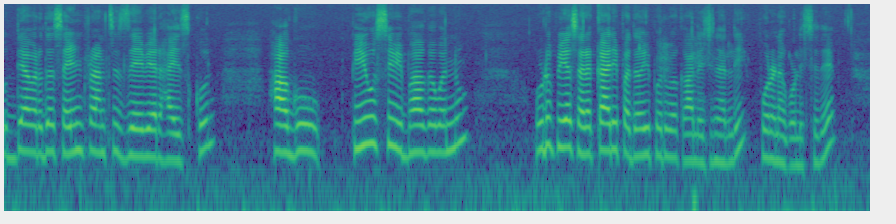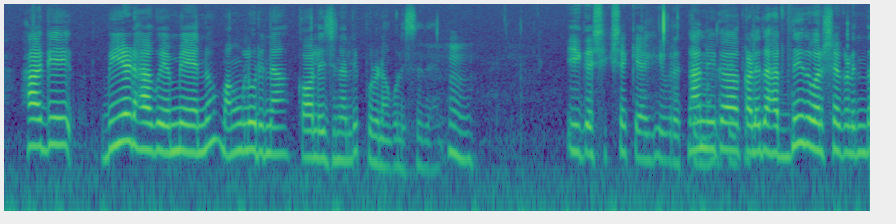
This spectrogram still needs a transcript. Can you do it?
ಉದ್ಯಾವರದ saint Francis Xavier high school ಹಾಗೂ ಪಿ ಯು ಸಿ ವಿಭಾಗವನ್ನು ಉಡುಪಿಯ ಸರ್ಕಾರಿ ಪದವಿ ಪೂರ್ವ ಕಾಲೇಜಿನಲ್ಲಿ ಪೂರ್ಣಗೊಳಿಸಿದೆ. ಹಾಗೆ ಬಿ ಎಡ್ ಹಾಗೂ ಎಂ ಎಯನ್ನು ಮಂಗಳೂರಿನ ಕಾಲೇಜಿನಲ್ಲಿ ಪೂರ್ಣಗೊಳಿಸಿದೆ. ಈಗ ಶಿಕ್ಷಕಿಯಾಗಿ ವೃತ್ತಿ ನಾನೀಗ. ಕಳೆದ ಹದಿನೈದು ವರ್ಷಗಳಿಂದ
